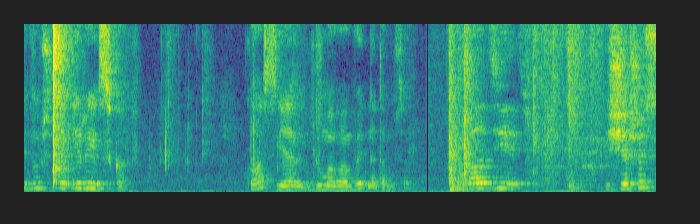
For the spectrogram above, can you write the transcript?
я думаю, що це Іриска. Клас, я думаю, вам видно там все. Обалдеть. Ще щось.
